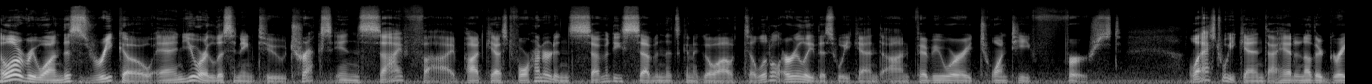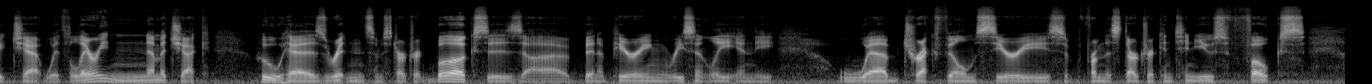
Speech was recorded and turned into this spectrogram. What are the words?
Hello, everyone. This is Rico, and you are listening to Treks in Sci Fi, podcast 477, that's going to go out a little early this weekend on February 21st. Last weekend, I had another great chat with Larry Nemecek, who has written some Star Trek books, has uh, been appearing recently in the web Trek film series from the Star Trek Continues folks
